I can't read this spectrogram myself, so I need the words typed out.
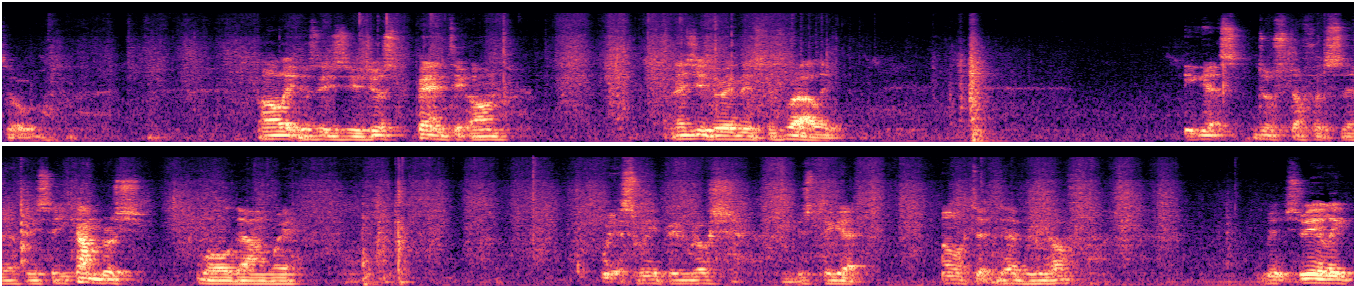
So all it does is you just paint it on, and as you're doing this as well, it it gets dust off the surface. So you can brush wall down with with a sweeping brush just to get a lot of debris off. But it's really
